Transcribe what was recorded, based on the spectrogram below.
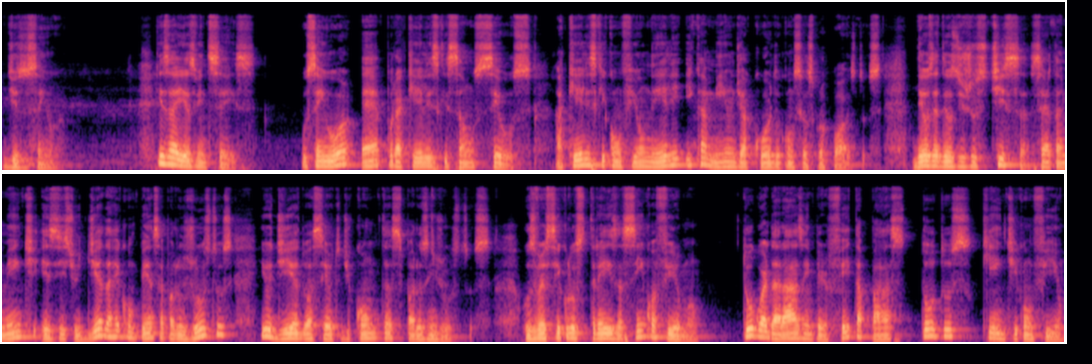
diz o Senhor. Isaías 26 O Senhor é por aqueles que são seus aqueles que confiam nele e caminham de acordo com seus propósitos. Deus é Deus de justiça, certamente existe o dia da recompensa para os justos e o dia do acerto de contas para os injustos. Os versículos 3 a 5 afirmam: Tu guardarás em perfeita paz todos que em ti confiam,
